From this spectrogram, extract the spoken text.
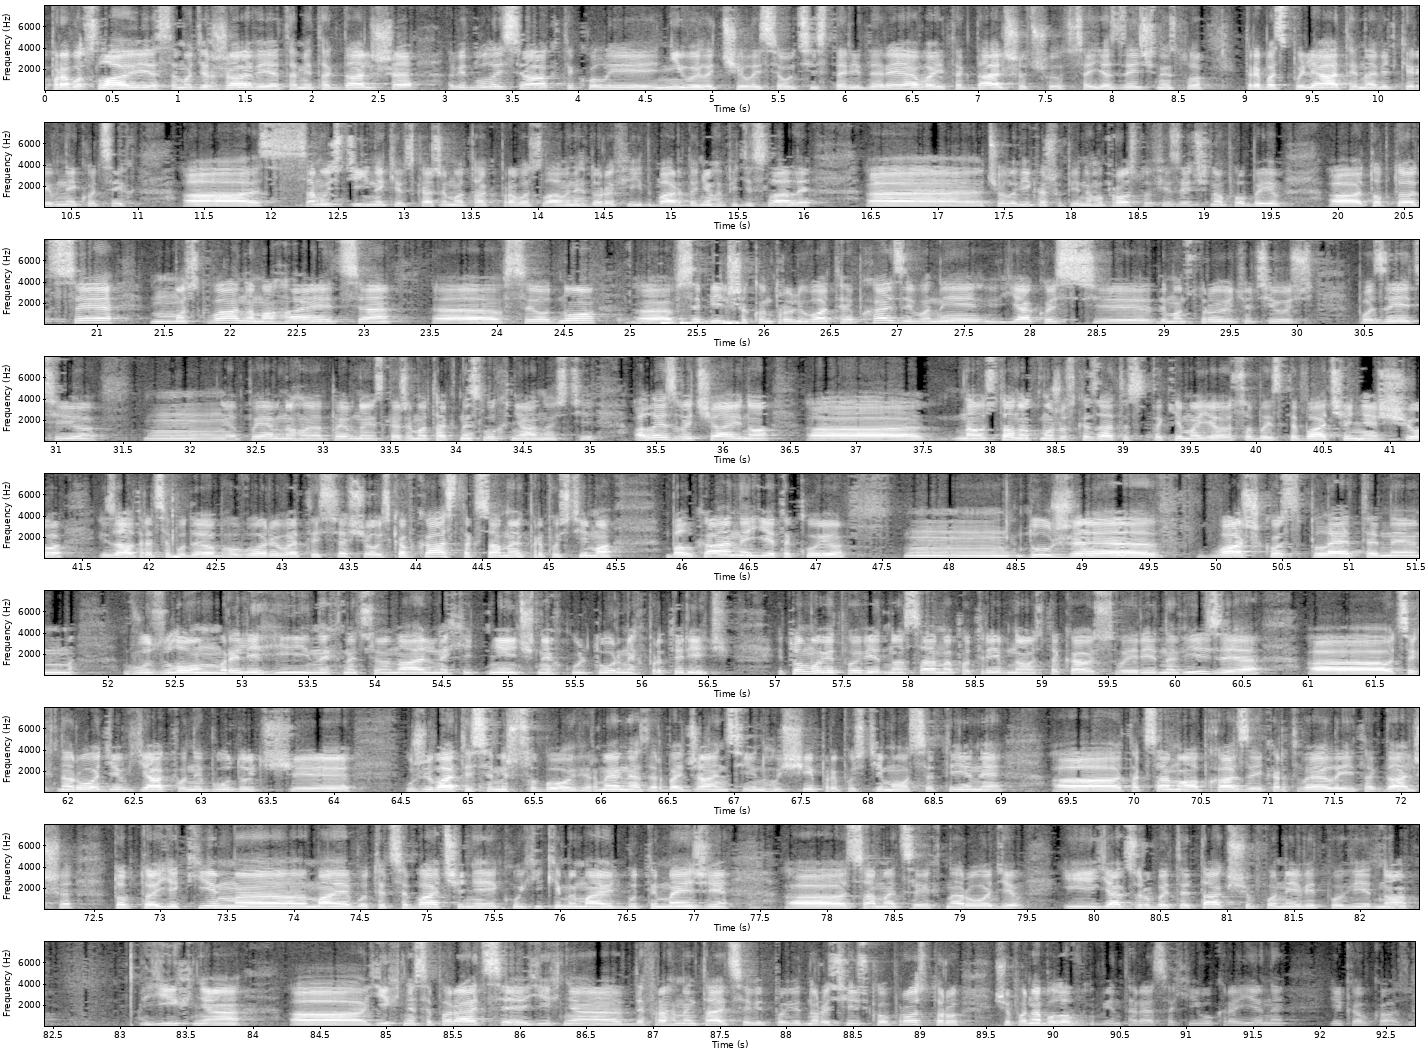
православ'я, самодержав'я там і так далі. Відбулися акти, коли нівеличилися оці старі дерева і так далі, що це язичництво треба спиляти. Навіть керівник оцих а, самостійників, скажімо так, православних Дорофій Дбар до нього підіслали е, чоловіка, щоб він його просто фізично побив. Е, Тобто, це Москва намагається все одно е, все більше контролювати Абхазію. Вони якось е, демонструють оці ось позицію певного, певної, скажімо так, неслухняності. Але, звичайно, е, наостанок можу сказати, це таке моє особисте бачення, що і завтра це буде обговорюватися, що ось Кавказ, так само як припустимо, Балкани, є такою дуже важко сплетеним вузлом релігійних, національних, етнічних, культурних протиріч. І тому, відповідно, саме потрібна ось така ось своєрідна візія цих народів, як вони будуть е, уживатися між собою. Вірмени, азербайджанці, інгуші, припустимо, осетини, так само абхази і картвели і так далі. Тобто, яким е, має бути це бачення, якими мають бути межі е, саме цих народів, і як зробити так, щоб вони відповідно їхня. е, Їхня сепарація, їхня дефрагментація відповідно російського простору, щоб вона була в інтересах і України, і Кавказу.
